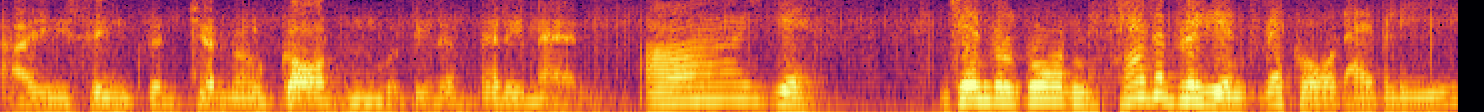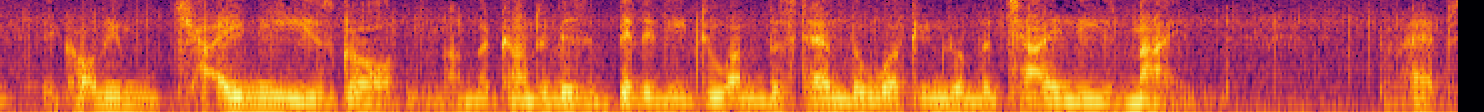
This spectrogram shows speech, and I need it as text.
I think that General Gordon would be the very man. Ah, yes. General Gordon has a brilliant record, I believe. They call him Chinese Gordon on account of his ability to understand the workings of the Chinese mind. Perhaps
